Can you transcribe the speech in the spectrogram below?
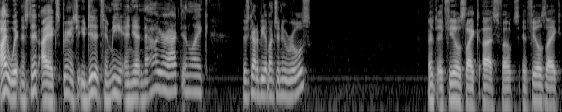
I witnessed it, I experienced it, you did it to me, and yet now you're acting like there's got to be a bunch of new rules. It, it feels like us, folks. It feels like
